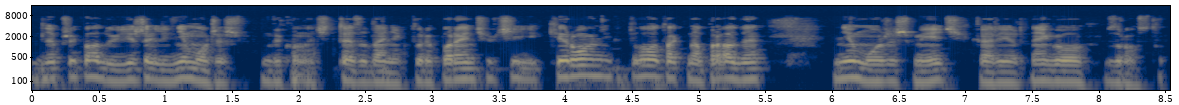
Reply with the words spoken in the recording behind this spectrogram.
Dla przykładu, jeżeli nie możesz wykonać te zadania, które poręczył Ci kierownik, to tak naprawdę nie możesz mieć kariernego wzrostu.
